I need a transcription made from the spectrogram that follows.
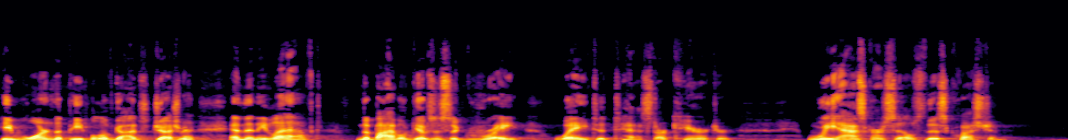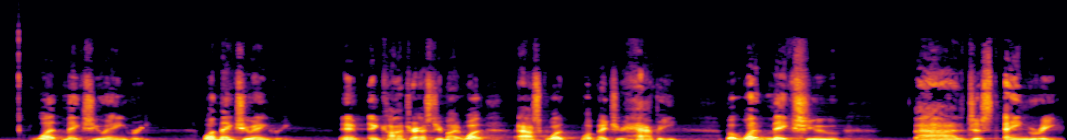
He warned the people of God's judgment, and then he left. And the Bible gives us a great way to test our character. We ask ourselves this question What makes you angry? What makes you angry? In, in contrast, you might what, ask what, what makes you happy, but what makes you ah, just angry?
